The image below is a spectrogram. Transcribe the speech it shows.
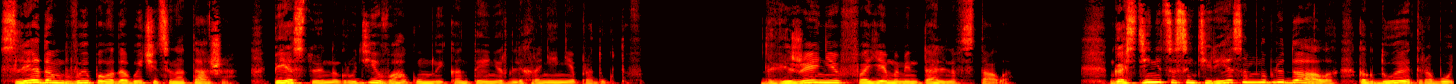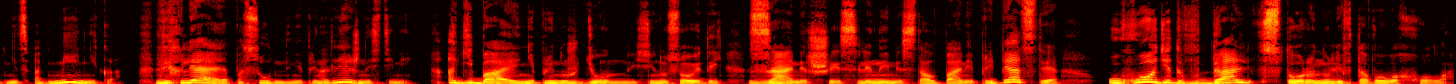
Следом выпала добытчица Наташа, пестуя на груди вакуумный контейнер для хранения продуктов. Движение в фойе моментально встало. Гостиница с интересом наблюдала, как дуэт работниц обменника, вихляя посудными принадлежностями, огибая непринужденной синусоидой замершие соляными столпами препятствия, уходит вдаль в сторону лифтового холла.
